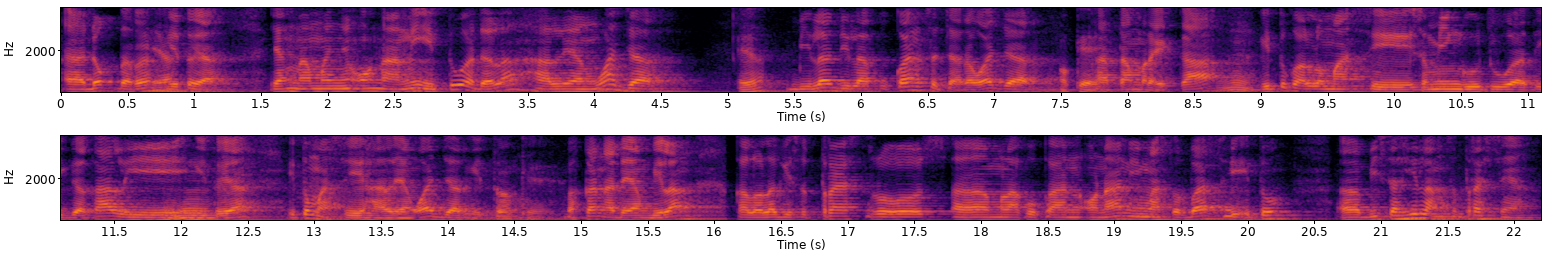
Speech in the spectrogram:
eh, dokter Ya. gitu ya, yang namanya onani itu adalah hal yang wajar Ya. bila dilakukan secara wajar. Oke. Kata mereka Hmm. itu kalau masih seminggu dua tiga kali gitu ya, itu masih hal yang wajar gitu. Hmm. Oke. Bahkan ada yang bilang kalau lagi stres terus eh, melakukan onani masturbasi itu eh, bisa hilang stresnya.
